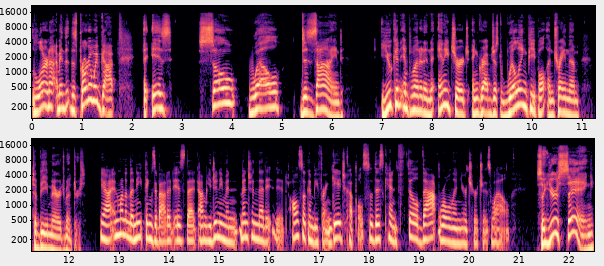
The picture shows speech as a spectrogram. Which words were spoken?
learn. I mean, this program we've got is so well designed, you can implement it into any church and grab just willing people and train them to be marriage mentors. Yeah, and one of the neat things about it is that um, you didn't even mention that it, it also can be for engaged couples. So this can fill that role in your church as well. So you're saying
